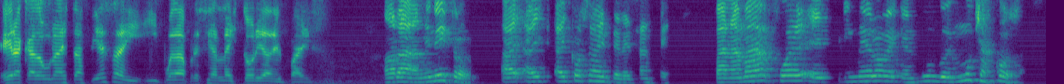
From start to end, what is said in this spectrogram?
era cada una de estas piezas y, pueda apreciar la historia del país. Ahora, ministro, hay, hay, hay, cosas interesantes. Panamá fue el primero en el mundo en muchas cosas.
